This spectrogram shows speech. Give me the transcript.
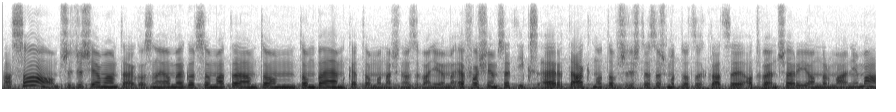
A są, przecież ja mam tego znajomego, co ma tam tą, tą BM-kę, tą ona się nazywa, nie wiem, F800 XR, tak? No to przecież to jest też motocykl klasy Adventure i on normalnie ma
